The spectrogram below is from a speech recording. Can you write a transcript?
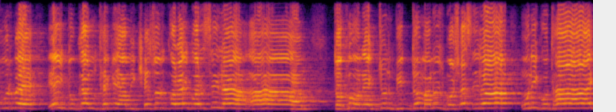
পূর্বে এই দোকান থেকে আমি খেজুর ক্রয় করছিলাম। তখন একজন বৃদ্ধ মানুষ বসা ছিল উনি কোথায়?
